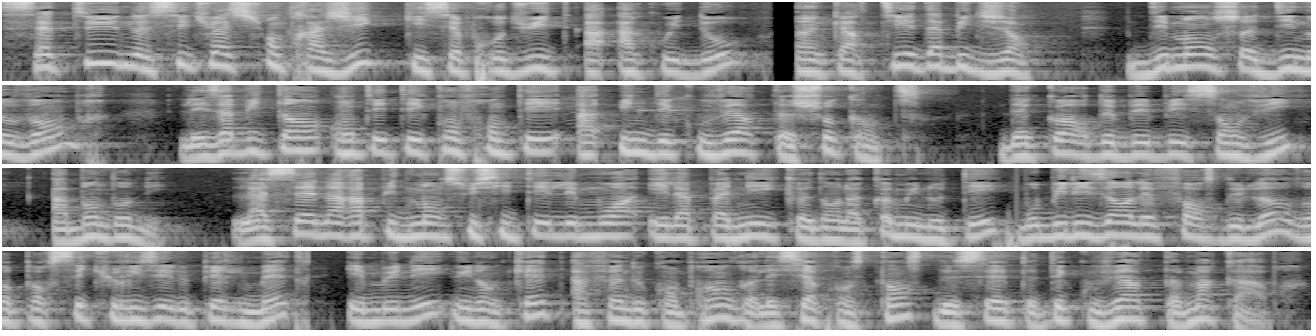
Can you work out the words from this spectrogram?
C'est une situation tragique qui s'est produite à Aquedo, un quartier d'Abidjan. Dimanche 10 novembre, les habitants ont été confrontés à une découverte choquante. Des corps de bébés sans vie, abandonnés. La scène a rapidement suscité l'émoi et la panique dans la communauté, mobilisant les forces de l'ordre pour sécuriser le périmètre et mener une enquête afin de comprendre les circonstances de cette découverte macabre.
